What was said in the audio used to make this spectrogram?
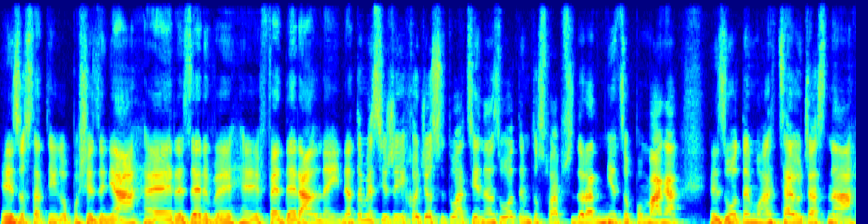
e, z ostatniego posiedzenia e, rezerwy e, federalnej. Natomiast jeżeli chodzi o sytuację na złotym, to słabszy dolar nieco pomaga złotemu, a cały czas na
